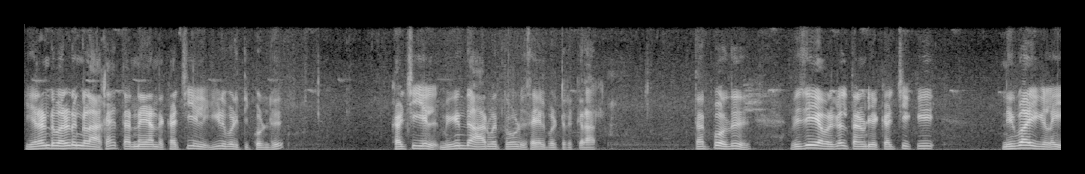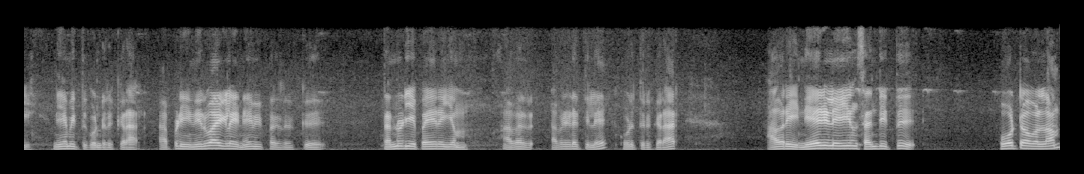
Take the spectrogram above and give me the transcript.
இரண்டு வருடங்களாக தன்னை அந்த கட்சியில் ஈடுபடுத்தி கொண்டு கட்சியில் மிகுந்த ஆர்வத்தோடு செயல்பட்டிருக்கிறார். தற்போது விஜய் அவர்கள் தன்னுடைய கட்சிக்கு நிர்வாகிகளை நியமித்து கொண்டிருக்கிறார். அப்படி நிர்வாகிகளை நியமிப்பதற்கு தன்னுடைய பெயரையும் அவர் அவரிடத்திலே கொடுத்திருக்கிறார். அவரை நேரிலேயும் சந்தித்து ஃபோட்டோவெல்லாம்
